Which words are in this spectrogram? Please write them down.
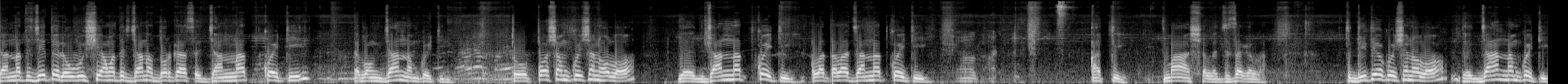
জান্নাতে যেতে হলে অবশ্যই আমাদের জানার দরকার আছে জান্নাত কয়টি এবং জাহান্নাম কয়টি? তো প্রথম কোয়েশন হলো যে জান্নাত কয়টি? আল্লাহ তালা জান্নাত কয়টি? আটটি। মাশাল্লাহ জাজাকাল্লাহ। তো দ্বিতীয় কোয়েশন হলো যে জাহান্নাম কয়টি?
